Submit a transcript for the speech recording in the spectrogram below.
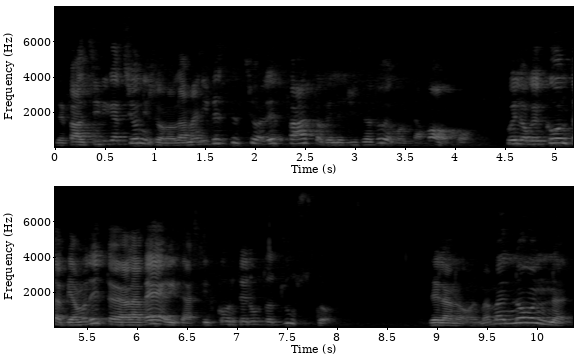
Le falsificazioni sono la manifestazione del fatto che il legislatore conta poco. Quello che conta, abbiamo detto, era la veritas, il contenuto giusto della norma, ma non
